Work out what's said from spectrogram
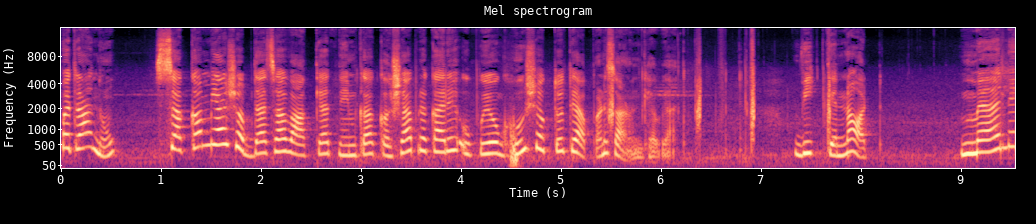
मित्रांनो सकम या शब्दाचा वाक्यात नेमका कशा प्रकारे उपयोग होऊ शकतो ते आपण जाणून घेऊयात. We cannot merely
